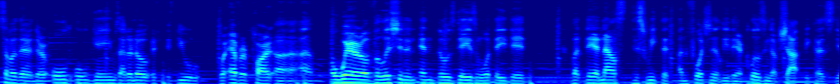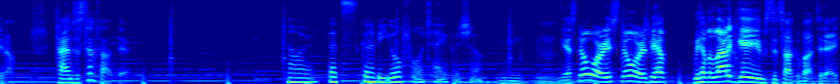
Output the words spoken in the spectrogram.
some of their their old old games. I don't know if, if you were ever part uh, uh, aware of Volition and, in those days and what they did. But they announced this week that unfortunately they're closing up shop because you know times is tough out there. no, that's going to be your forte for sure. Mhm. Yes, no worries, no worries. We have we have a lot of games to talk about today,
